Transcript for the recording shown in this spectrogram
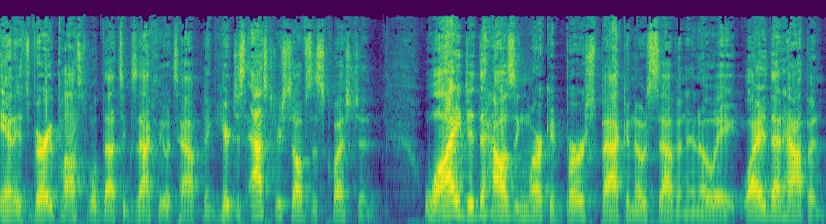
And it's very possible that's exactly what's happening. Here, just ask yourselves this question. Why did the housing market burst back in 07 and 08? Why did that happen?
